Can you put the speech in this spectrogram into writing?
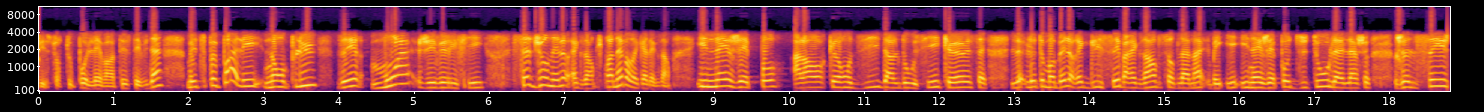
puis surtout pas l'inventer, c'est évident, mais tu peux pas aller non plus dire moi j'ai vérifié cette journée-là, exemple, je prends n'importe quel exemple. Il neigeait pas alors qu'on dit dans le dossier que l'automobile aurait glissé, par exemple, sur de la neige. Ben, il, il neigeait pas du tout. La, la- je, je le sais,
